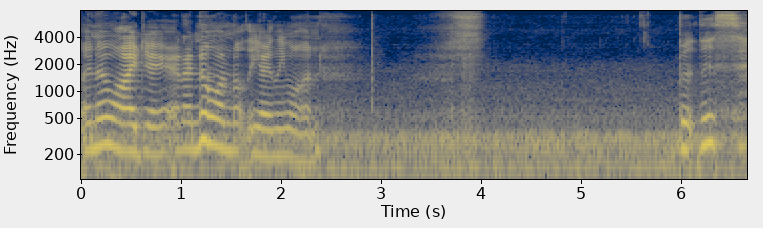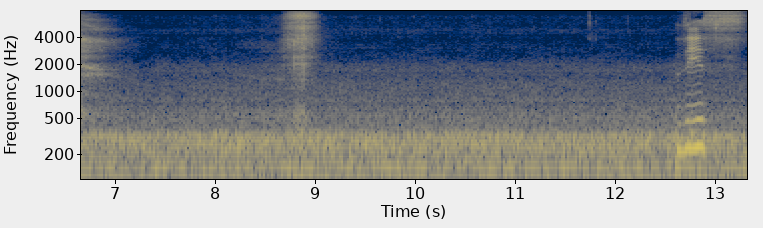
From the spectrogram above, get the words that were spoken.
I know I do, and I know I'm not the only one. But this. This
